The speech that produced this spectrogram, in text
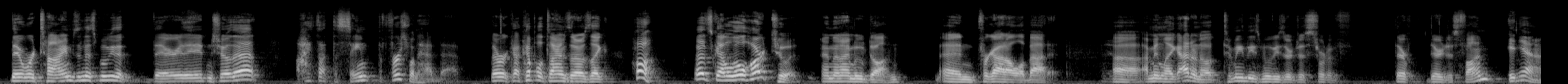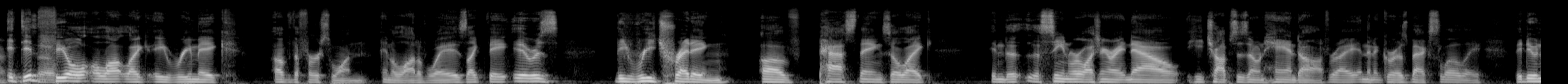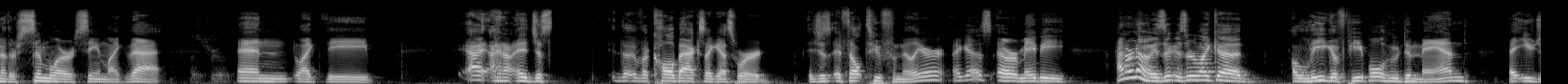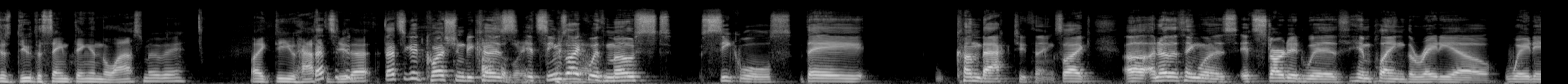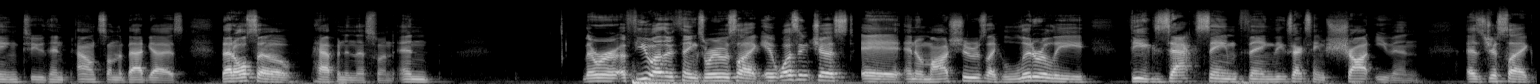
there were times in this movie that there they didn't show that. I thought the same. The first one had that. There were a couple of times that I was like, huh, that's got a little heart to it, and then I moved on and forgot all about it. Uh, I mean, like I don't know. To me, these movies are just sort of they're they're just fun. it, Yeah. it did So- feel a lot like a remake of the first one in a lot of ways. Like they, it was the retreading of past things. So like in the the scene we're watching right now, he chops his own hand off, right, and then it grows back slowly. They do another similar scene like that. That's true. And like the, I, I don't. It just the, the callbacks, I guess, were it just it felt too familiar, I guess, or maybe I don't know. Is there is there like a a league of people who demand that you just do the same thing in the last movie? Like, do you have That's to a do good, that? That's a good question because Possibly. it seems like with most sequels, they come back to things. Like uh, another thing was it started with him playing the radio, waiting to then pounce on the bad guys. That also happened in this one, and there were a few other things where it was like it wasn't just a an homage to it was like literally the exact same thing, the exact same shot even as just like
